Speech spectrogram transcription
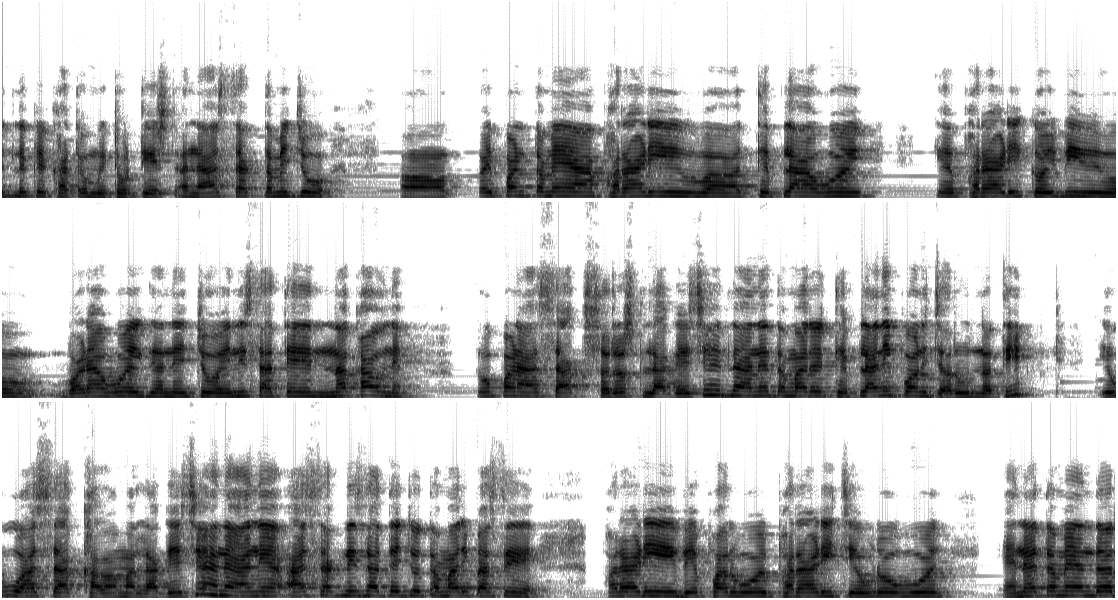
એટલે કે ખાટો મીઠો ટેસ્ટ અને આ શાક તમે જો કંઈ પણ તમે આ ફરાળી થેપલા હોય કે ફરાળી કોઈ બી વડા હોય અને જો એની સાથે ન ખાવ ને તો પણ આ શાક સરસ લાગે છે એટલે આને તમારે થેપલાની પણ જરૂર નથી. એવું આ શાક ખાવામાં લાગે છે અને આને આ શાકની સાથે જો તમારી પાસે ફરાળી વેફર હોય, ફરાળી ચેવડો હોય, એને તમે અંદર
